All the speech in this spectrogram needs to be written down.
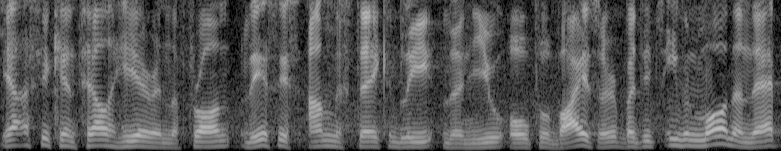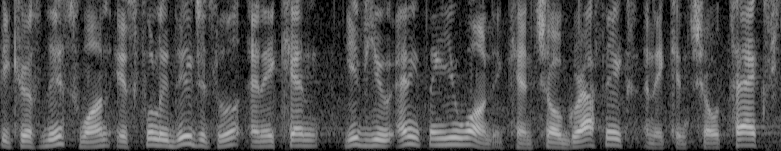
Yeah, as you can tell here in the front, this is unmistakably the new Opel Vizor, but it's even more than that because this one is fully digital and it can give you anything you want. It can show graphics and it can show text.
